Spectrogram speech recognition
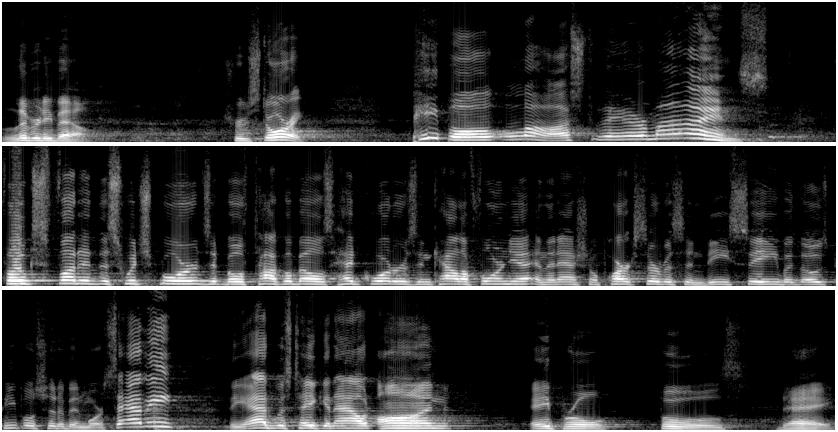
Liberty Bell. True story people lost their minds. Folks flooded the switchboards at both Taco Bell's headquarters in California and the National Park Service in D.C., but those people should have been more savvy. The ad was taken out on April Fool's Day.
